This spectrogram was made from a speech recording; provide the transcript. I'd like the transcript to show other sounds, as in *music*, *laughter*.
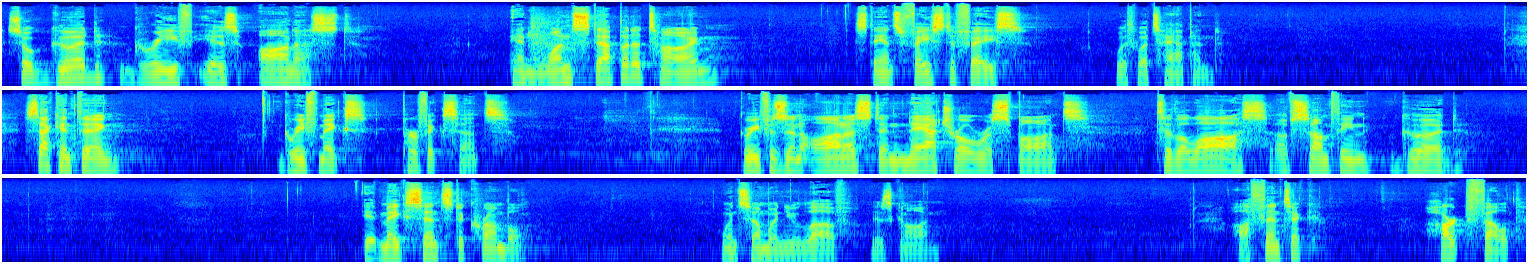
So, good grief is honest and one step at a time stands face to face with what's happened. Second thing, grief makes perfect sense. Grief is an honest and natural response to the loss of something good it makes sense to crumble when someone you love is gone. Authentic, heartfelt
